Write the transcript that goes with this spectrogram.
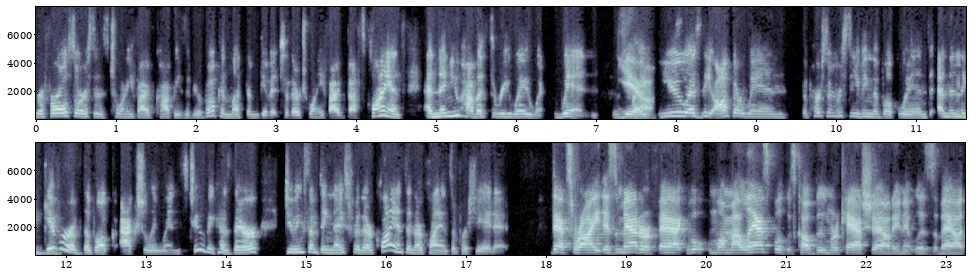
referral is 25 copies of your book and let them give it to their 25 best clients. And then you have a three way win. Yeah. Right? You, as the author, win, the person receiving the book wins, and then the Mhm. giver of the book actually wins too because they're doing something nice for their clients and their clients appreciate it. That's right. As a matter of fact, well, my last book was called Boomer Cash Out, and it was about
